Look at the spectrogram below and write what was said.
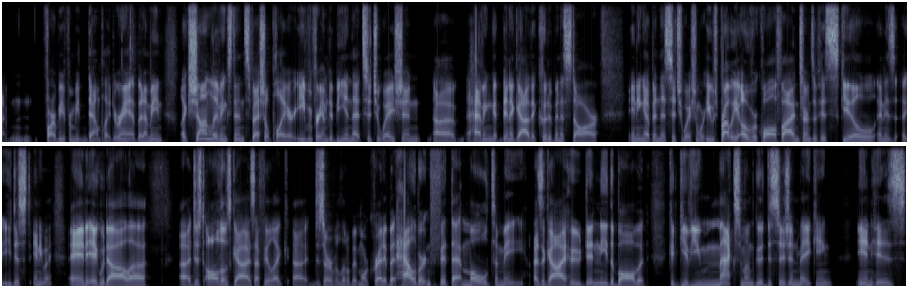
far be it from me to downplay Durant, but I mean, like Shaun Livingston, special player, even for him to be in that situation, uh having been a guy that could have been a star ending up in this situation where he was probably overqualified in terms of his skill and his he just anyway. And Iguodala uh, just all those guys, I feel like uh, deserve a little bit more credit. But Halliburton fit that mold to me as a guy who didn't need the ball, but could give you maximum good decision making in his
